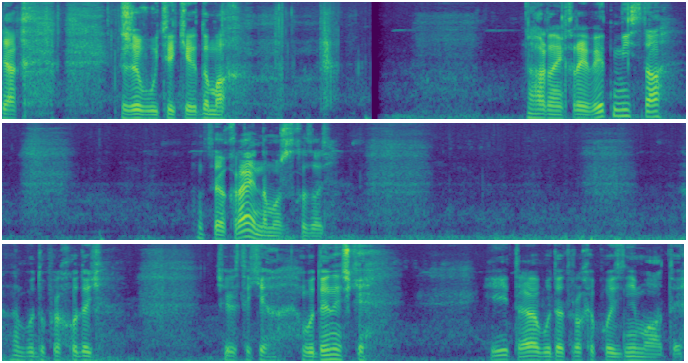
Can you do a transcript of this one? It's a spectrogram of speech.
Як живуть в яких домах. Гарний краєвид міста. Ну, Це окраїна, можна сказати. Буду проходити через такі будиночки і треба буде трохи познімати.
